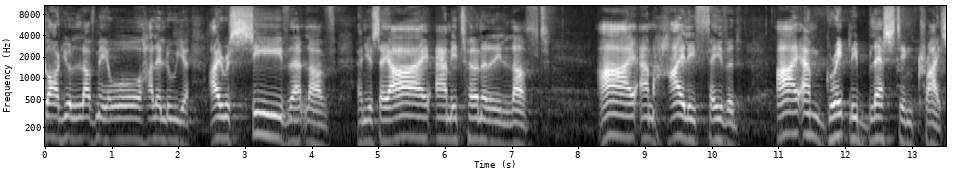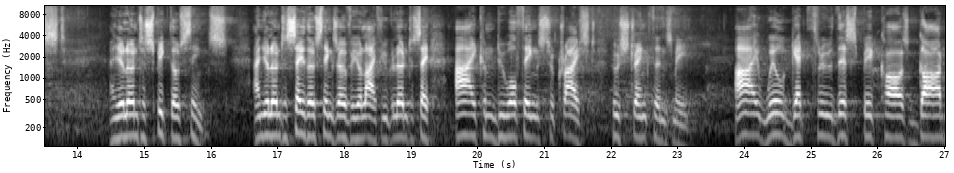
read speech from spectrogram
God, you love me. Oh, hallelujah. I receive that love. And you say, I am eternally loved. I am highly favored. I am greatly blessed in Christ. And you learn to speak those things. And you learn to say those things over your life. You learn to say, I can do all things through Christ who strengthens me. I will get through this because God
